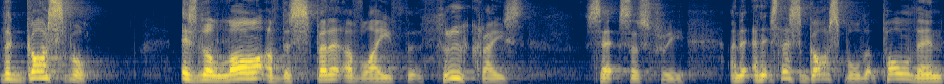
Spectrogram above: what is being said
The gospel is the law of the Spirit of life that through Christ sets us free. And, and it's this gospel that Paul then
